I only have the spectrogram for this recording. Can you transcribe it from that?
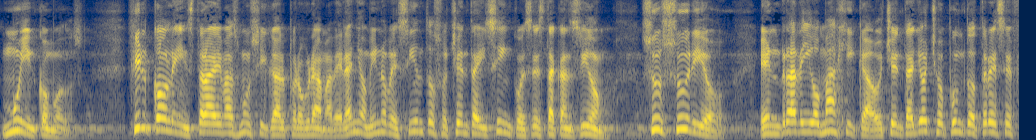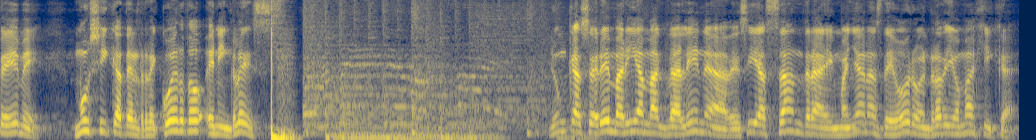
muy incómodos. Phil Collins trae más música al programa. Del año 1985 es esta canción, Susurio, en Radio Mágica 88.3 FM, música del recuerdo en inglés. Nunca seré María Magdalena, decía Sandra en Mañanas de Oro en Radio Mágica.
